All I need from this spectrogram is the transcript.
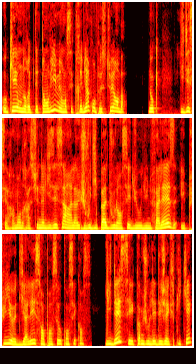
ok, on aurait peut-être envie, mais on sait très bien qu'on peut se tuer en bas. Donc, l'idée, c'est vraiment de rationaliser ça. Hein. Là, je vous dis pas de vous lancer du haut d'une falaise et puis euh, d'y aller sans penser aux conséquences. L'idée, c'est, comme je vous l'ai déjà expliqué,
